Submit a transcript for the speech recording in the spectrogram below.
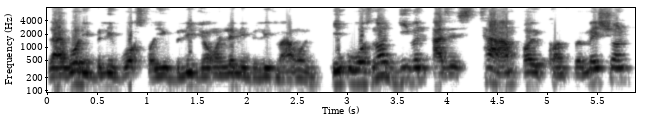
Like what you believe works for you, believe your own, let me believe my own. It was not given as a stamp or a confirmation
